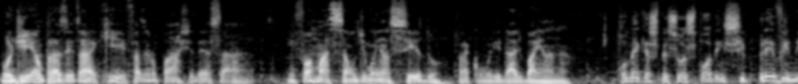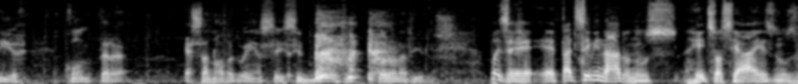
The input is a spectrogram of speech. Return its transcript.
Bom dia, é um prazer estar aqui fazendo parte dessa informação de manhã cedo para a comunidade baiana. Como é que as pessoas podem se prevenir contra essa nova doença, esse novo coronavírus? Pois é, está é, tá disseminado nos redes sociais, nos,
